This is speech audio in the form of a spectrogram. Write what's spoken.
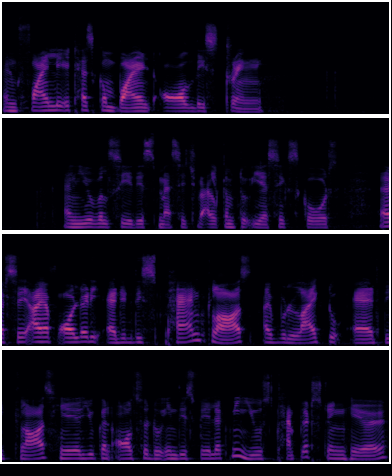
And finally it has combined all the string. And you will see this message welcome to ES6 course. Let's say I have already added the span class. I would like to add the class here. You can also do in this way. Let me use template string here.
